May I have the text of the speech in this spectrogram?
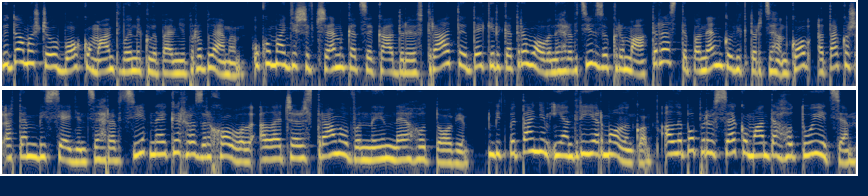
Відомо, що обох команд виникли певні проблеми. У команді Шевченка це кадрові втрати, декілька травмованих гравців, зокрема Тарас Степаненко, Віктор Циганков, а також Артем Бісєдін. Це гравці, на яких розраховували, але через травми вони не готові. Під питанням і Андрій Ярмоленко. Але, попри все, команда готується.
